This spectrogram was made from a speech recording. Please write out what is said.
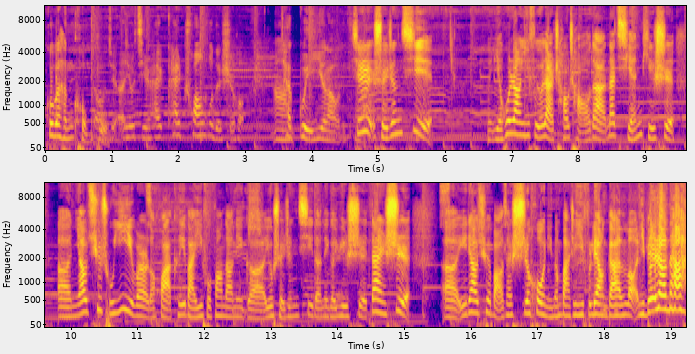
会不会很恐怖？我觉得，尤其是还开窗户的时候，啊太诡异了，我的天！其实水蒸气，也会让衣服有点潮潮的。那前提是，呃，你要去除异味儿的话，可以把衣服放到那个有水蒸气的那个浴室，但是，呃，一定要确保在事后你能把这衣服晾干了，你别让它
